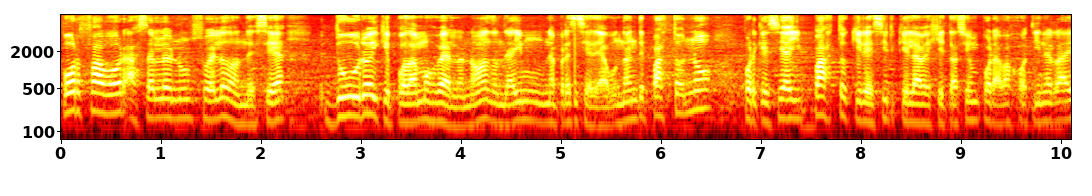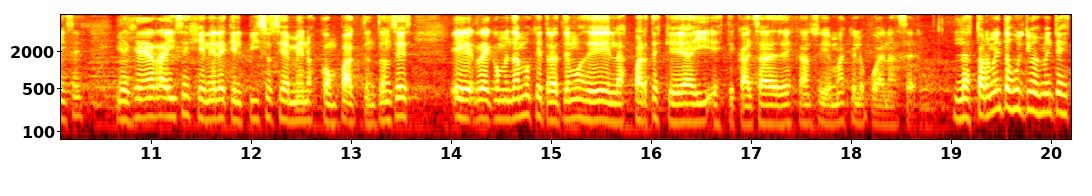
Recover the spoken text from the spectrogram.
por favor hacerlo en un suelo donde sea duro y que podamos verlo, ¿no? Donde hay una presencia de abundante pasto, no porque si hay pasto quiere decir que la vegetación por abajo tiene raíces y al generar raíces genera que el piso sea menos compacto. Entonces eh, recomendamos que tratemos de en las partes que hay este, calzada de descanso y demás que lo puedan hacer. Las tormentas últimamente,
